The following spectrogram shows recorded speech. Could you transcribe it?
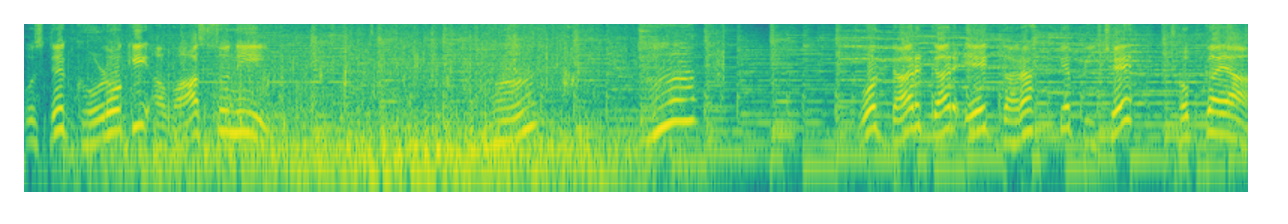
اس نے گھوڑوں کی آواز سنی۔ ہاں؟ ہاں؟ وہ ڈر کر ایک درخت کے پیچھے چھپ گیا۔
